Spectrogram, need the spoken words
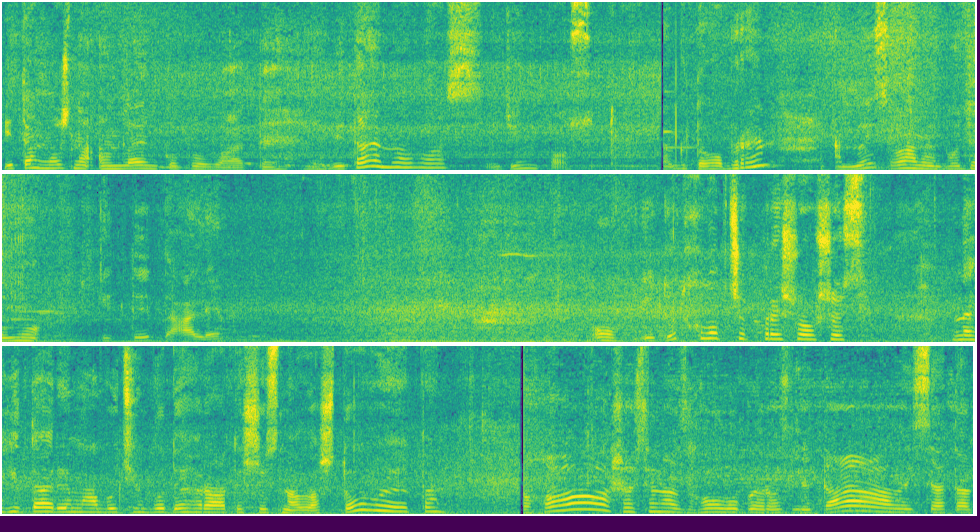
і там можна онлайн купувати. Вітаємо вас, Дім посуд. Так, добре. А ми з вами будемо йти далі. О, і тут хлопчик прийшов щось на гітарі, мабуть, буде грати, щось налаштовує там. Ага, щось у нас голуби розліталися так.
